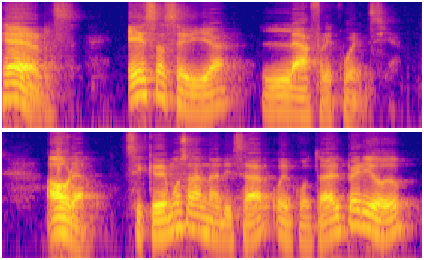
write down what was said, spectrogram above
hertz. Esa sería la frecuencia. Ahora, si queremos analizar o encontrar el periodo,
